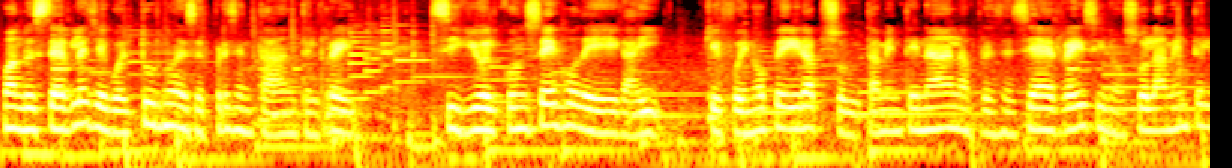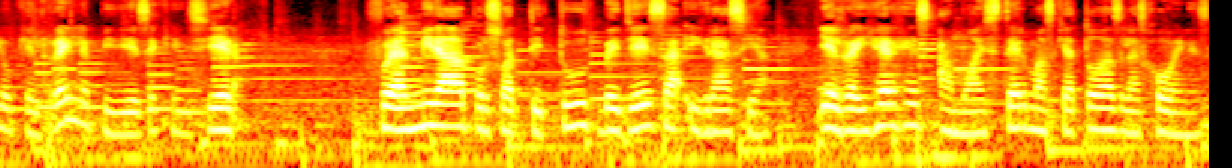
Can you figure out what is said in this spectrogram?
Cuando Esther le llegó el turno de ser presentada ante el rey, siguió el consejo de Egaí, que fue no pedir absolutamente nada en la presencia del rey, sino solamente lo que el rey le pidiese que hiciera. Fue admirada por su actitud, belleza y gracia, y el rey Jerjes amó a Esther más que a todas las jóvenes.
